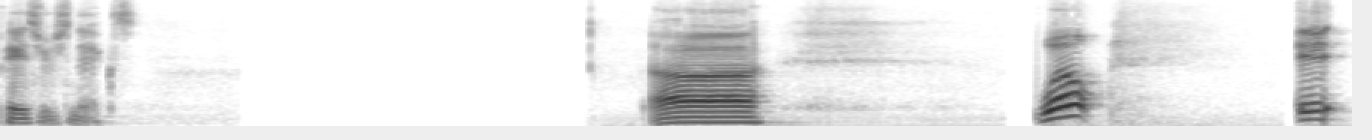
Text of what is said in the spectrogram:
Pacers, Knicks. Uh, well, it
